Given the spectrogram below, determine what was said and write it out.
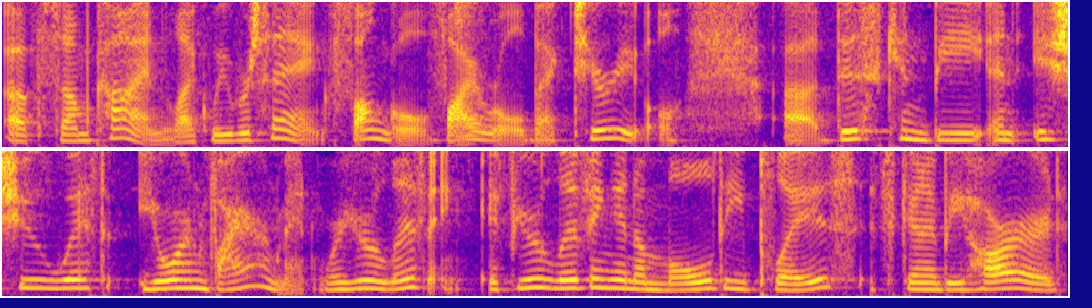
of some kind, like we were saying fungal, viral, bacterial. Uh, this can be an issue with your environment where you're living. If you're living in a moldy place, it's going to be hard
